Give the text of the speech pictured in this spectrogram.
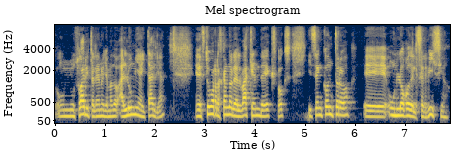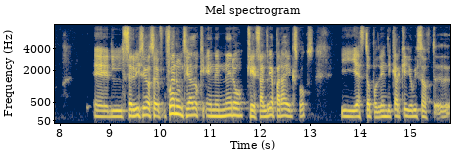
un, usuario italiano llamado Alumia Italia, estuvo rascándole al backend de Xbox y se encontró un logo del servicio el servicio se, fue anunciado en enero que saldría para Xbox y esto podría indicar que Ubisoft eh,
